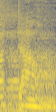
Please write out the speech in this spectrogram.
Shut down.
